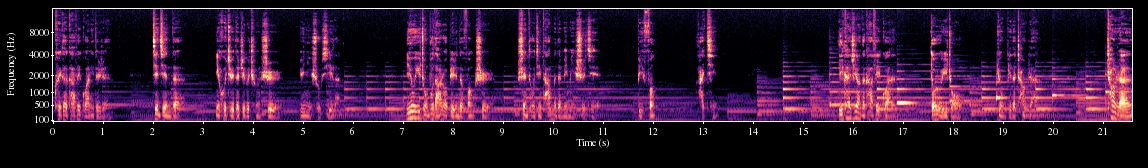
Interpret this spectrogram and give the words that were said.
窥开咖啡馆里的人，渐渐的，你会觉得这个城市与你熟悉了。你用一种不打扰别人的方式。渗透进他们的秘密世界，比风还轻。离开这样的咖啡馆，都有一种永别的怅然。怅然，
